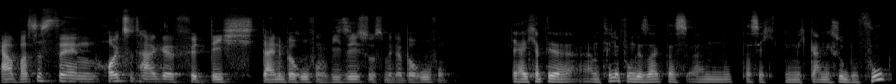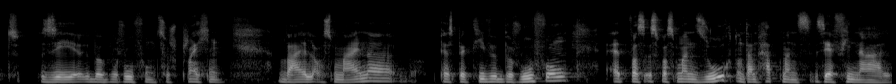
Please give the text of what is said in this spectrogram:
Ja, was ist denn heutzutage für dich deine Berufung? Wie siehst du es mit der Berufung? Ja, ich habe dir am Telefon gesagt, dass, ähm, dass ich mich gar nicht so befugt sehe, über Berufung zu sprechen, weil aus meiner Perspektive Berufung etwas ist, was man sucht und dann hat man es sehr final.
